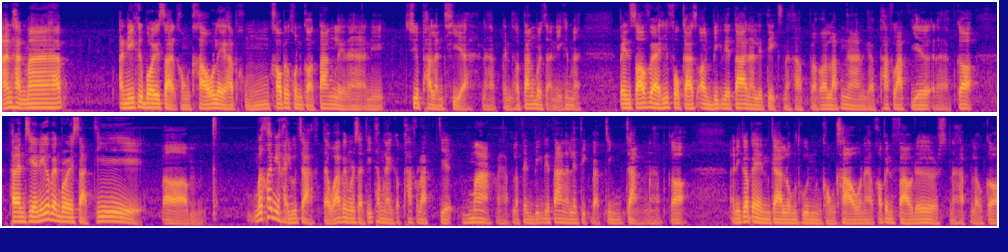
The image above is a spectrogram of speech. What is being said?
อันถัดมาครับ อันนี้คือบริษัทของเขาเลยครับผมเขาเป็นคนก่อตั้งเลยนะฮะอันนี้ชื่อ Palantir นะครับเป็นเขาตั้งบริษัทนี้ขึ้นมา เป็นซอฟต์แวร์ที่โฟกัส on big data analytics นะครับแล้วก็รับงานกับภาครัฐเยอะนะครับก็ Palantir นี่ก็เป็นบริษัทที่ ไม่ค่อยมีใครรู้จัก แต่ว่าเป็นบริษัทที่ทำงานกับภาครัฐเยอะมากนะครับแล้วเป็น big data analytics แบบจริงจังนะครับก็อันนี้ก็เป็นการลงทุนของเขานะครับเขาเป็น founders นะครับแล้วก็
